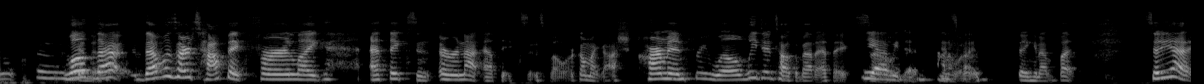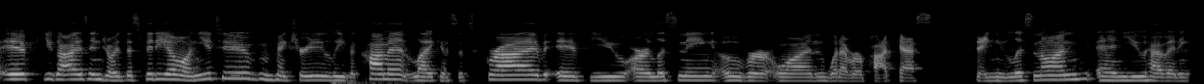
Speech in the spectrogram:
Oh, Well, that that was our topic for, like, ethics and or not ethics and spell work, oh my gosh, karma and free will. We did talk about ethics, Yeah, so we did. kinda what I was fine. thinking of, but so, yeah, if you guys enjoyed this video on YouTube, make sure you leave a comment, like, and subscribe. If you are listening over on whatever podcast thing you listen on and you have any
